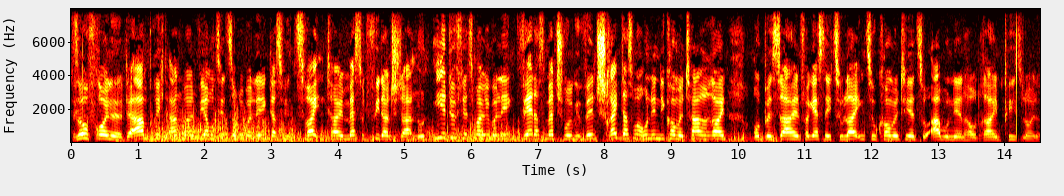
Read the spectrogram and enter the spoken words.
So, Freunde, der Abend bricht an, weil wir haben uns jetzt noch überlegt, dass wir einen zweiten Teil Mess und Fiedern starten. Und ihr dürft jetzt mal überlegen, wer das Match wohl gewinnt. Schreibt das mal unten in die Kommentare rein. Und bis dahin vergesst nicht zu liken, zu kommentieren, zu abonnieren. Haut rein. Peace, Leute.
